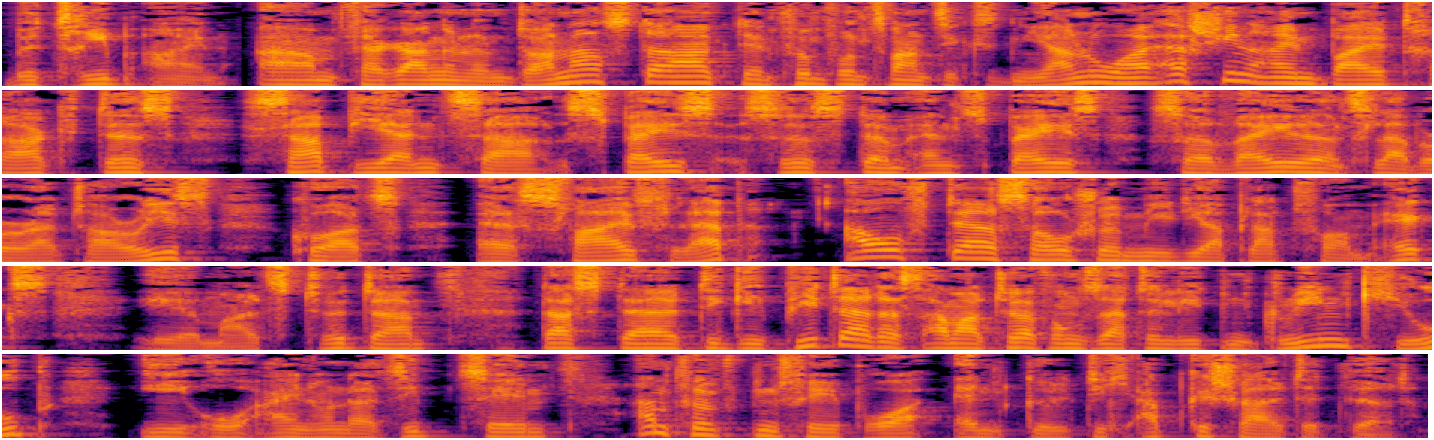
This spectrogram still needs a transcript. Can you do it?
Betrieb ein. Am vergangenen Donnerstag, den 25. Januar, erschien ein Beitrag des Sapienza Space System and Space Surveillance Laboratories, kurz S5 Lab, auf der Social-Media-Plattform X, ehemals Twitter, dass der Digipiter des Amateurfunksatelliten Green Cube IO 117 am 5. Februar endgültig abgeschaltet wird.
